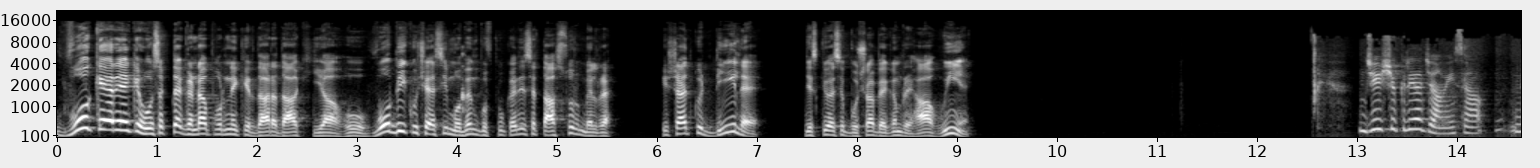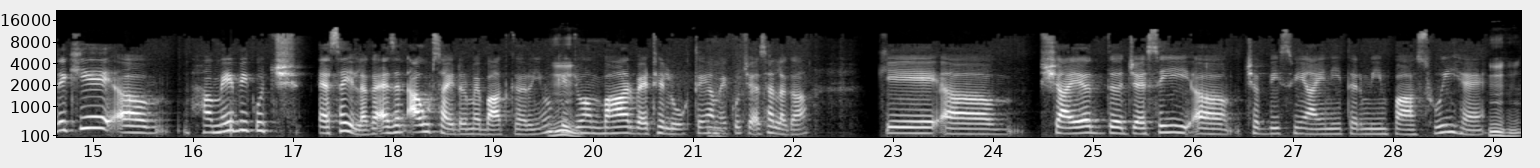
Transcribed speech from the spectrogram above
वो कह रहे हैं कि हो सकता है गंडापुर ने किरदार अदा किया हो। वो भी कुछ ऐसी मुहिम गुफ्तु करें जिससे तासुर मिल रहा है। कि शायद कोई डील है जिसकी वजह से बुशरा बेगम रिहा हुई हैं। जी शुक्रिया जामी साहब देखिए हमें भी कुछ ऐसा ही लगा एज एन आउटसाइडर मैं बात कर रही हूँ कि हम्म। जो हम बाहर बैठे लोग थे हमें कुछ ऐसा लगा कि शायद जैसे ही छब्बीसवीं आइनी तरमीम पास हुई है हम्म, हम्म।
